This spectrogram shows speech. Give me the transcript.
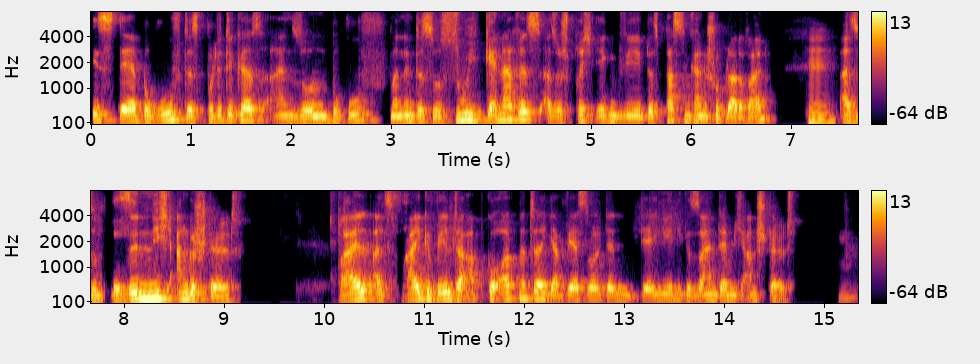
ist der Beruf des Politikers ein so ein Beruf, man nennt es so sui generis, also sprich irgendwie, das passt in keine Schublade rein. Hm. Also wir sind nicht angestellt. Weil als frei gewählter Abgeordneter, ja, wer soll denn derjenige sein, der mich anstellt? Hm.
